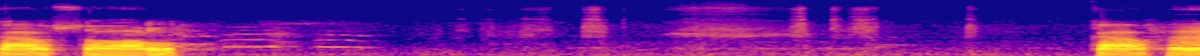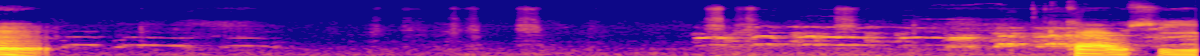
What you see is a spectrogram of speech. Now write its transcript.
เก้าสอง เก้าห้า เก้าสี่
